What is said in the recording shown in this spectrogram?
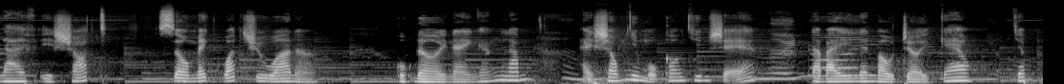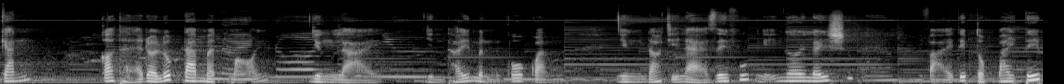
life is short so make what you wanna. Cuộc đời này ngắn lắm hãy sống như một con chim sẻ. Ta bay lên bầu trời cao chớp cánh. Có thể đôi lúc ta mệt mỏi dừng lại nhìn thấy mình cô quạnh. Nhưng đó chỉ là giây phút nghỉ ngơi lấy sức. Phải tiếp tục bay tiếp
